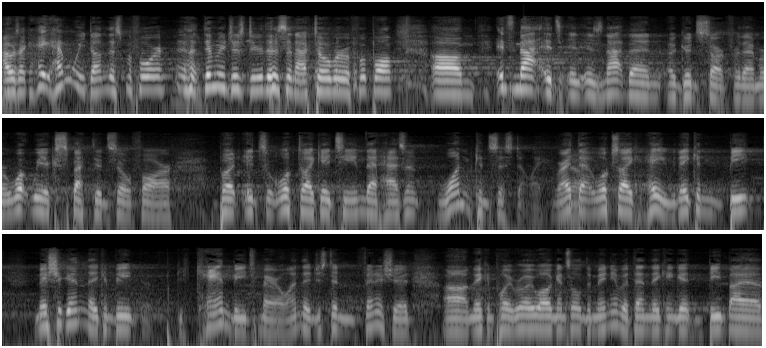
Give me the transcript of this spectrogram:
I was like, "Hey, haven't we done this before? Didn't we just do this in October with football?" Um, it's not. It's, it has not been a good start for them, or what we expected so far. But it's looked like a team that hasn't won consistently, right? Yeah. That looks like, hey, they can beat Michigan, they can beat can beat Maryland. They just didn't finish it. Um, they can play really well against Old Dominion, but then they can get beat by a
